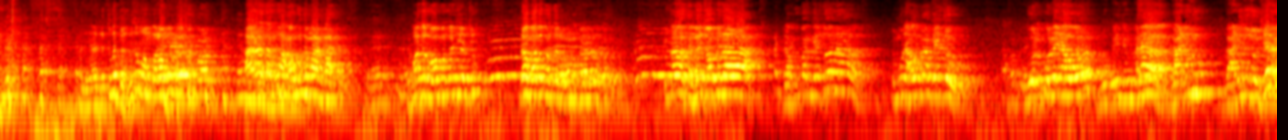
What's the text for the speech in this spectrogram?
કીધું તું બધું કરો. હું આવું તમારા ઘર. તો રોવા મંગળજી હરજુ લે બંધ રોવા મંગળ ઈ કરો તમે જો પેલા. રઘુપાન ઘેર જો ને. તો હું રાહુલપાન ઘેર જઉં બોલ બોલે આવો અને ગાડીનું ગાડીનું જોઈશે ને?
